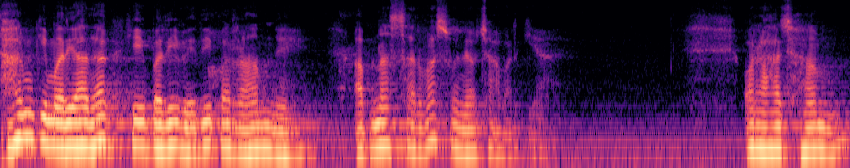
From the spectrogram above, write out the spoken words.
धर्म की मर्यादा की बलि वेदी पर राम ने अपना सर्वस्व न्यौछावर किया है। और आज हम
